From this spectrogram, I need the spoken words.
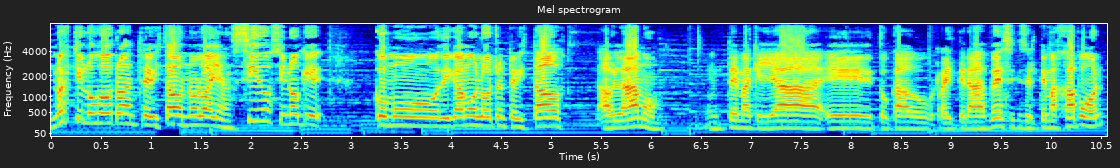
No es que los otros entrevistados no lo hayan sido, sino que como digamos los otros entrevistados hablamos un tema que ya he tocado reiteradas veces, que es el tema Japón,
